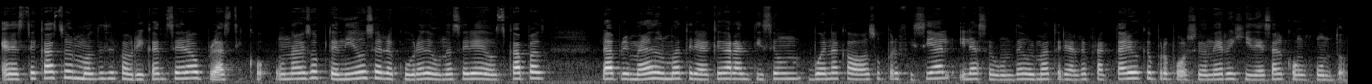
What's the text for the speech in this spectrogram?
En este caso, el molde se fabrica en cera o plástico. Una vez obtenido, se recubre de una serie de dos capas la primera de un material que garantice un buen acabado superficial y la segunda de un material refractario que proporcione rigidez al conjunto.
